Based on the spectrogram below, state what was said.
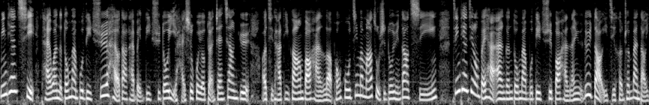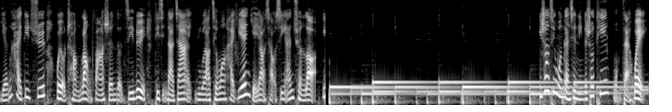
明天起，台湾的东半部地区还有大台北地区都以还是会有短暂降雨，而其他地方包含了澎湖、金门、马祖是多云到晴。今天，基隆北海岸跟东半部地区，包含蓝屿绿岛以及恒春半岛沿海地区。会有长浪发生的几率，提醒大家，如果要前往海边，也要小心安全了。以上新闻，感谢您的收听，我们再会。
